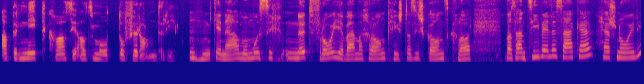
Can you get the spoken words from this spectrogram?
aber nicht quasi als Motto für andere. Mhm, genau, man muss sich nicht freuen, wenn man krank ist, das ist ganz klar. Was haben Sie sagen, Herr Schneuli?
